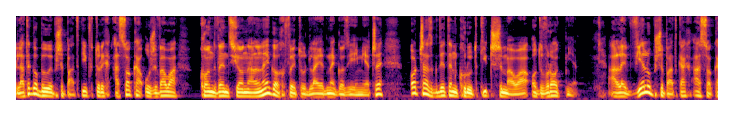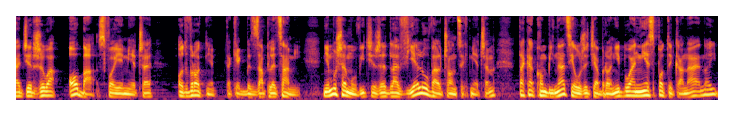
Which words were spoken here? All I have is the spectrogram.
Dlatego były przypadki, w których Asoka używała konwencjonalnego chwytu dla jednego z jej mieczy, podczas gdy ten krótki trzymała odwrotnie. Ale w wielu przypadkach Asoka dzierżyła oba swoje miecze Odwrotnie, tak jakby za plecami. Nie muszę mówić, że dla wielu walczących mieczem taka kombinacja użycia broni była niespotykana, no i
